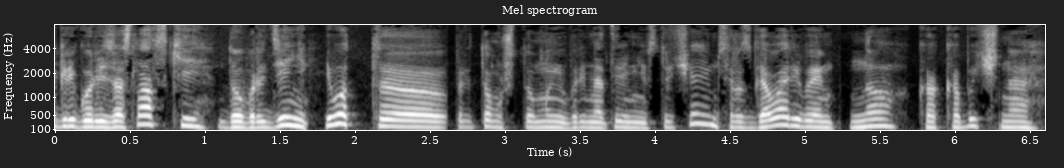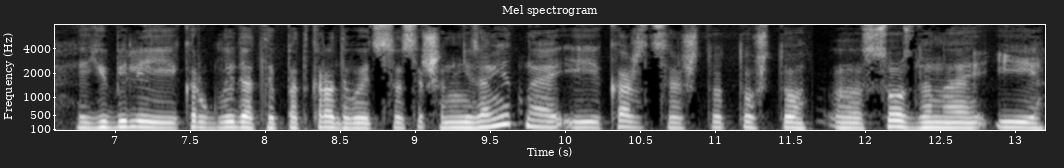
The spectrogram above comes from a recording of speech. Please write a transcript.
Григорий Заславский. Добрый день. И вот, э, при том, что мы время от времени встречаемся, разговариваем, но, как обычно, юбилеи и круглые даты подкрадываются совершенно незаметно, и кажется, что то, что э, создано и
